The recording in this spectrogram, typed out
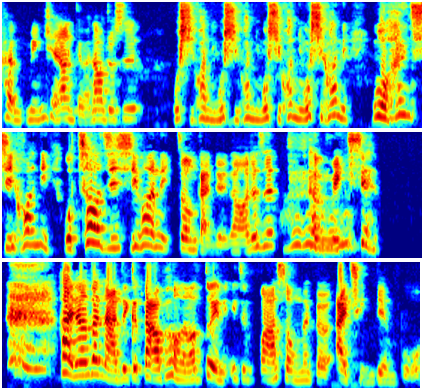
很明显让你感觉到就是我喜欢你，我喜欢你，我喜欢你，我喜欢你，我很喜欢你，我超级喜欢你。这种感觉，你知道吗？就是很明显。他好像在拿着一个大炮，然后对你一直发送那个爱情电波，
